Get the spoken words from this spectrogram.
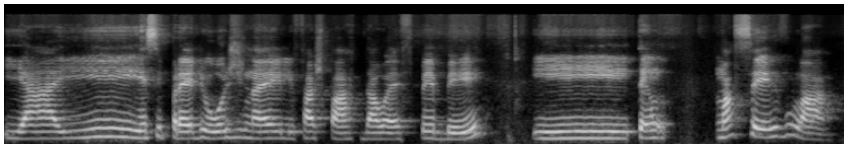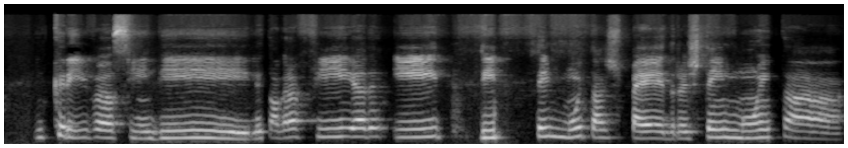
e aí, esse prédio hoje, né, ele faz parte da UFPB e tem um acervo lá, incrível, assim, de litografia e de, tem muitas pedras, tem muita,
